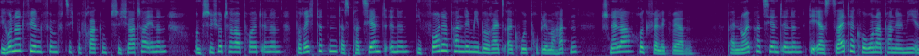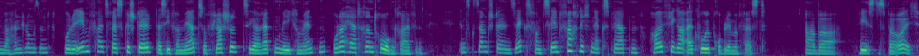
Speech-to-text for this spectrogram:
Die 154 befragten PsychiaterInnen und PsychotherapeutInnen berichteten, dass PatientInnen, die vor der Pandemie bereits Alkoholprobleme hatten, schneller rückfällig werden. Bei NeupatientInnen, die erst seit der Corona-Pandemie in Behandlung sind, wurde ebenfalls festgestellt, dass sie vermehrt zur Flasche, Zigaretten, Medikamenten oder härteren Drogen greifen. Insgesamt stellen sechs von zehn fachlichen Experten häufiger Alkoholprobleme fest. Aber wie ist es bei euch?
